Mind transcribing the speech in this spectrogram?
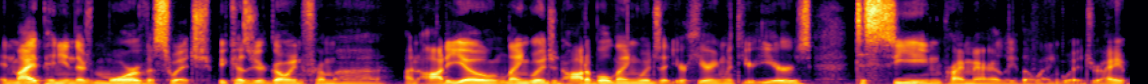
in my opinion, there's more of a switch because you're going from a, an audio language, an audible language that you're hearing with your ears, to seeing primarily the language, right?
